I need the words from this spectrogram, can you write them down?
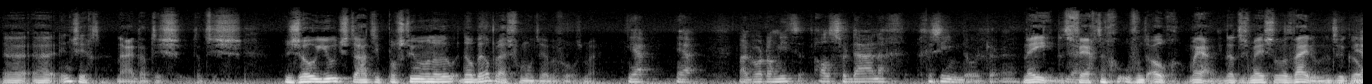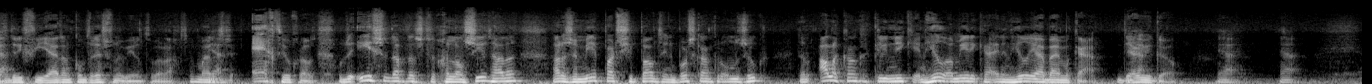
inzichten. Nou, dat is, dat is zo huge. Daar had hij postuum een Nobelprijs voor moeten hebben, volgens mij. Ja, ja. Maar het wordt nog niet als zodanig gezien door het... nee, dat vergt een geoefend oog. Maar ja, dat is meestal wat wij doen natuurlijk. Over drie, vier jaar dan komt de rest van de wereld er wel achter. Maar het is echt heel groot. Op de eerste dag dat ze het gelanceerd hadden... hadden ze meer participanten in het borstkankeronderzoek... dan alle kankerklinieken in heel Amerika en een heel jaar bij elkaar. There you go. Ja, ja.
